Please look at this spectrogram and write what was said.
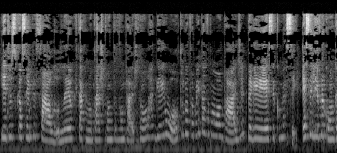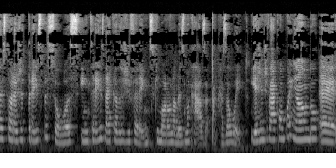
E é disso que eu sempre falo, lê o que tá com vontade quando tá vontade. Então eu larguei o outro, que eu também tava com vontade, peguei esse e comecei. Esse livro conta a história de três pessoas em três décadas diferentes que moram na mesma casa, a Casa Oito. E a gente vai acompanhando, é,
